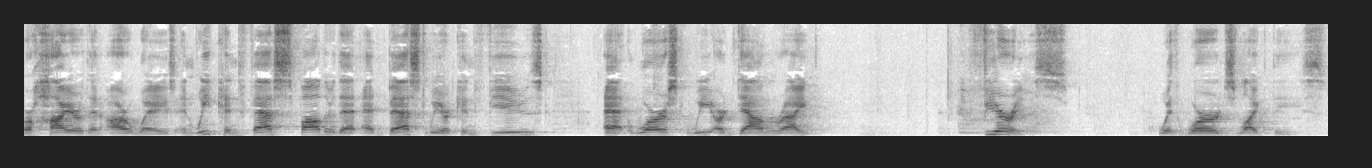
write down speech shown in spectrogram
are higher than our ways. And we confess, Father, that at best we are confused, at worst we are downright furious with words like these.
